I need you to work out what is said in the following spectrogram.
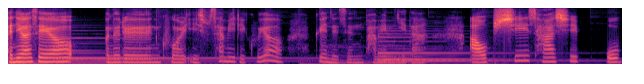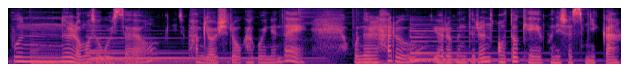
안녕하세요. 오늘은 9월 23 일이고요. 꽤 늦은 밤입니다. 9시 45 분을 넘어서고 있어요. 이제 밤 10 시로 가고 있는데 오늘 하루 여러분들은 어떻게 보내셨습니까?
